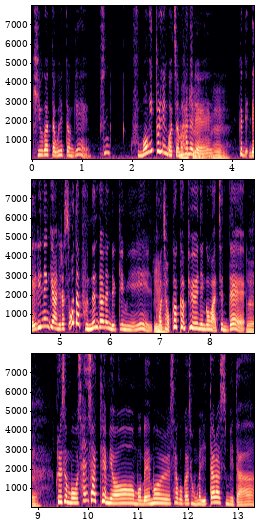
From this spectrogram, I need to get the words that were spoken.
기후 같다고 했던 게 무슨 구멍이 뚫린 것처럼 맞아요. 하늘에. 네. 그 내리는 게 아니라 쏟아 붓는다는 느낌이 예. 더 적확한 표현인 것 같은데. 네. 그래서 뭐 산사태며 뭐 매몰 사고가 정말 잇따랐습니다.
